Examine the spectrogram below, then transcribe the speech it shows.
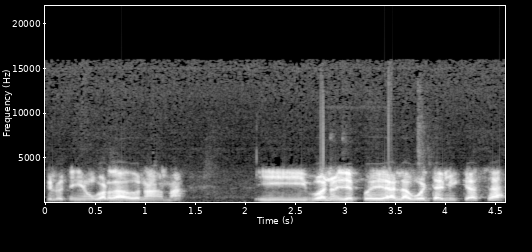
que lo tenían guardado nada más. Y bueno, y después a la vuelta de mi casa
